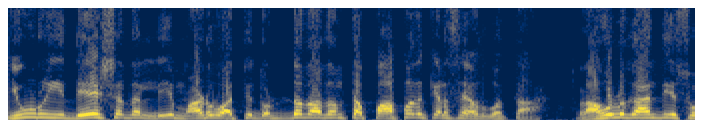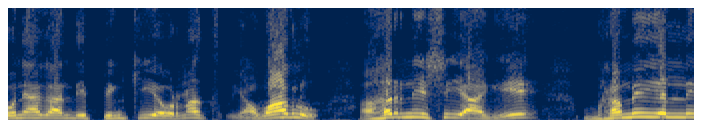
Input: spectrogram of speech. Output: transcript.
ಇವರು ಈ ದೇಶದಲ್ಲಿ ಮಾಡುವ ಅತಿ ದೊಡ್ಡದಾದಂಥ ಪಾಪದ ಕೆಲಸ ಯಾವ್ದು ಗೊತ್ತಾ? ರಾಹುಲ್ ಗಾಂಧಿ, ಸೋನಿಯಾ ಗಾಂಧಿ, ಪಿಂಕಿ ಅವ್ರನ್ನ ಯಾವಾಗಲೂ ಅಹರ್ನಿಶಿಯಾಗಿ ಭ್ರಮೆಯಲ್ಲಿ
